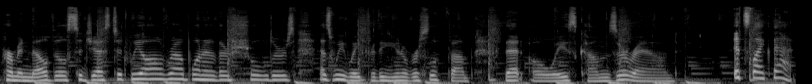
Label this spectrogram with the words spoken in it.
Herman Melville suggested we all rub one another's shoulders as we wait for the universal thump that always comes around. It's like that.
